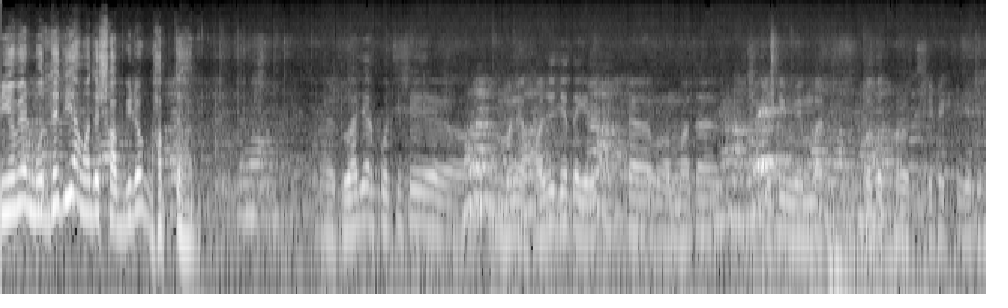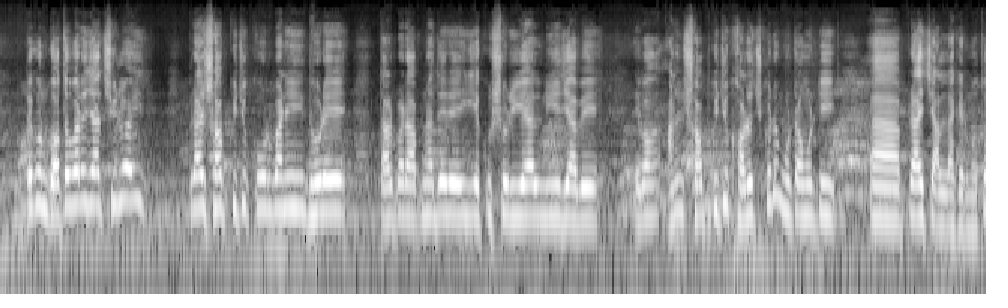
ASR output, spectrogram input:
নিয়মের মধ্যে দিয়ে আমাদের সবগুলো ভাবতে হবে। দু হাজার পঁচিশে মানে হজে যেতে গেলে একটা মাথা প্রতি মেম্বার কত খরচ? সেটা একটু যদি দেখুন গতবারে যা ছিল ওই প্রায় সব কিছু কোরবানি ধরে তারপর আপনাদের এই একুশশো রিয়াল নিয়ে যাবে এবং আমি সব কিছু খরচ করে মোটামুটি প্রায় চার লাখের মতো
